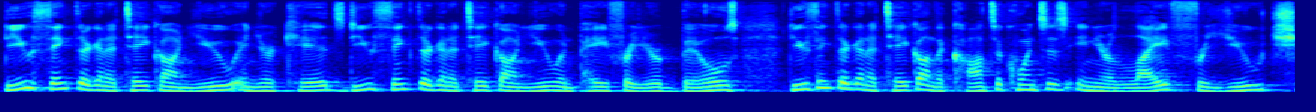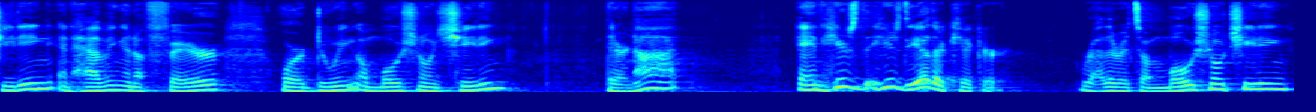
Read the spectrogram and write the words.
do you think they're going to take on you and your kids? Do you think they're going to take on you and pay for your bills? Do you think they're going to take on the consequences in your life for you cheating and having an affair or doing emotional cheating? They're not. And here's the, here's the other kicker whether it's emotional cheating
